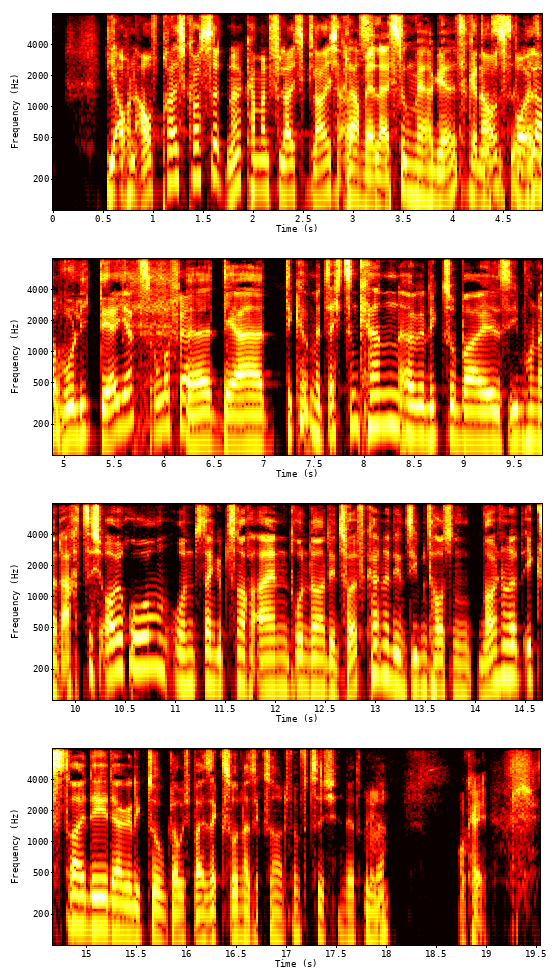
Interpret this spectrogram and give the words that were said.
die auch einen Aufpreis kostet, ne? Kann man vielleicht gleich Klar, mehr Leistung, mehr Geld. Genau, Spoiler, so. wo liegt der jetzt ungefähr? Äh, der dicke mit 16 Kernen äh, liegt so bei 780 Euro und dann gibt's noch einen drunter, den 12 Kerne, den 7900 X3D, der liegt so, glaube ich, bei 600, 650 in der Dreh. Mhm. Okay.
